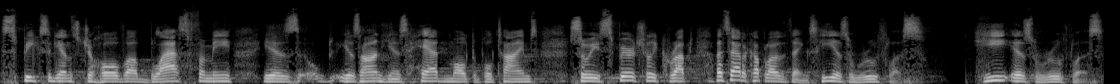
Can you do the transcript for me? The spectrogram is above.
speaks against Jehovah, blasphemy is, is on his head multiple times. So he's spiritually corrupt. Let's add a couple other things. He is ruthless. He is ruthless.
